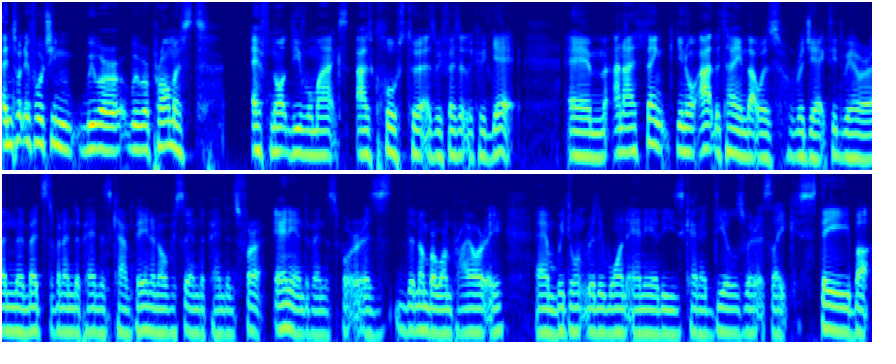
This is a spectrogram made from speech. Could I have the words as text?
in 2014, we were we were promised, if not Devo Max, as close to it as we physically could get. Um, and I think you know at the time that was rejected. We were in the midst of an independence campaign, and obviously independence for any independent supporter is the number one priority. And we don't really want any of these kind of deals where it's like stay, but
